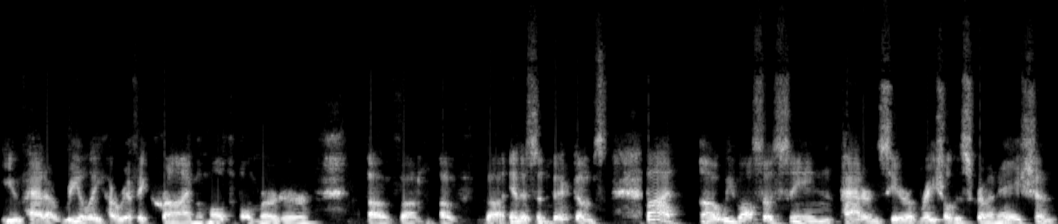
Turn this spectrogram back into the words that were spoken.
you've had a really horrific crime, a multiple murder of, um, of uh, innocent victims. But uh, we've also seen patterns here of racial discrimination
